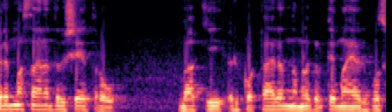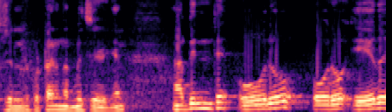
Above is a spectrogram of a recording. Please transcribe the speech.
ബ്രഹ്മസ്ഥാനത്തൊരു ക്ഷേത്രവും ബാക്കി ഒരു കൊട്ടാരം നമ്മൾ കൃത്യമായ ഒരു പൊസിഷനിൽ കൊട്ടാരം നിർമ്മിച്ചു കഴിഞ്ഞാൽ അതിന്റെ ഓരോ ഓരോ ഏത്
